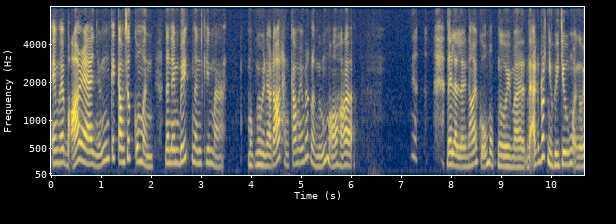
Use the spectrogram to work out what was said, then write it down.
em phải bỏ ra những cái công sức của mình nên em biết nên khi mà một người nào đó thành công em rất là ngưỡng mộ họ đây là lời nói của một người mà đã rất nhiều huy chương mọi người.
